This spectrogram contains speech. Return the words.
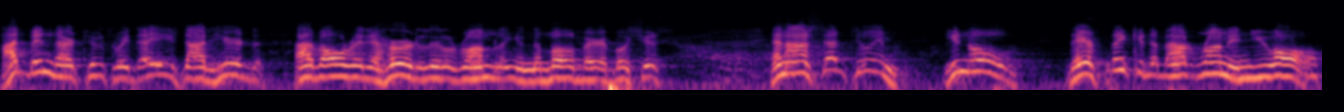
I'd been there two, three days, and I'd heard, I've already heard a little rumbling in the mulberry bushes. And I said to him, You know, they're thinking about running you off.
